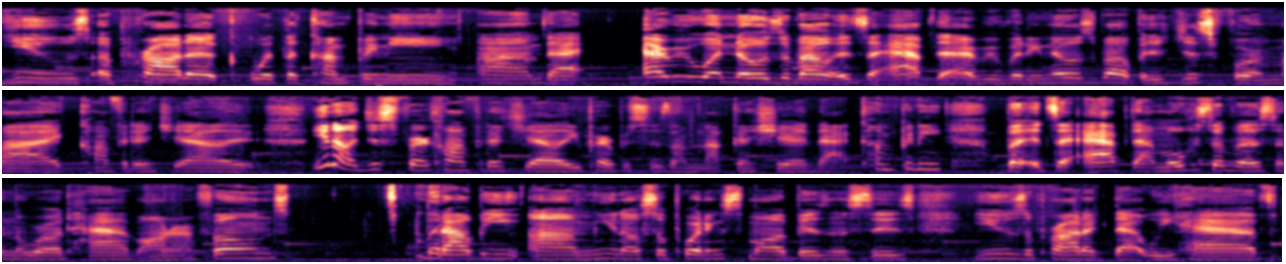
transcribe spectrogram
use a product with a company um, that everyone knows about. It's an app that everybody knows about, but it's just for my confidentiality. You know, just for confidentiality purposes, I'm not going to share that company, but it's an app that most of us in the world have on our phones. But I'll be, um, you know, supporting small businesses. Use the product that we have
